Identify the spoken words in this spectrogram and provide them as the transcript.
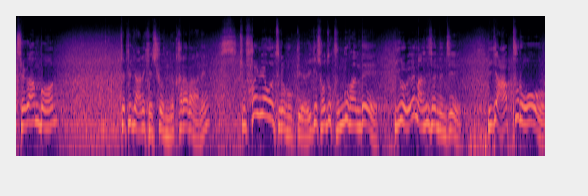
제가 한번 대표님 안에 계시거든요. 카라반 안에. 좀 설명을 들어볼게요. 이게 저도 궁금한데 이걸 왜 만드셨는지 이게 앞으로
